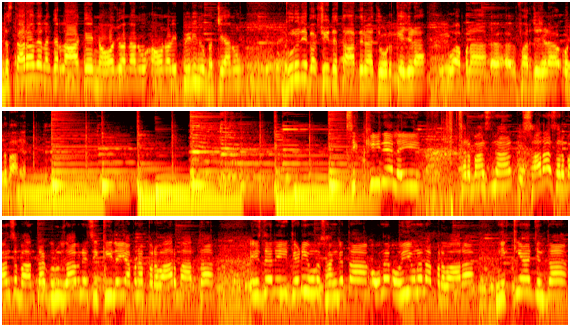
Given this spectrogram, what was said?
ਦਸਤਾਰਾਂ ਦੇ ਲੰਗਰ ਲਾ ਕੇ ਨੌਜਵਾਨਾਂ ਨੂੰ ਆਉਣ ਵਾਲੀ ਪੀੜ੍ਹੀ ਨੂੰ ਬੱਚਿਆਂ ਨੂੰ ਗੁਰੂ ਦੀ ਬਖਸ਼ੀ ਦਸਤਾਰ ਦੇ ਨਾਲ ਜੋੜ ਕੇ ਜਿਹੜਾ ਉਹ ਆਪਣਾ ਅ, ਅ, ਫਰਜ਼ ਜਿਹੜਾ ਉਹ ਨਿਭਾ ਰਿਹਾ। ਸਿੱਖੀ ਦੇ ਲਈ ਸਰਬੰਸ ਨਾਲ, ਸਾਰਾ ਸਰਬੰਸ ਬਾਂਤਾ ਗੁਰੂ ਸਾਹਿਬ ਨੇ ਸਿੱਖੀ ਲਈ ਆਪਣਾ ਪਰਿਵਾਰ ਵਾਰਤਾ। ਇਸ ਦੇ ਲਈ ਜਿਹੜੀ ਹੁਣ ਸੰਗਤ ਆ, ਉਹਨੇ ਉਹੀ ਉਹਨਾਂ ਦਾ ਪਰਿਵਾਰ ਆ। ਨਿੱਕੀਆਂ ਜਿੰਦਾ,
